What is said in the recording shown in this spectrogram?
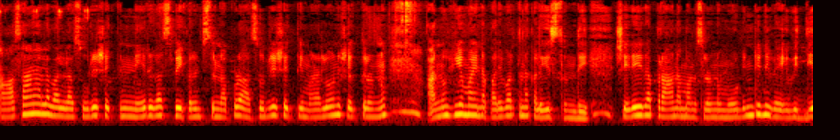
ఆసనాల వల్ల సూర్యశక్తిని నేరుగా స్వీకరిస్తున్నప్పుడు ఆ సూర్యశక్తి మనలోని శక్తులను అనూహ్యమైన పరివర్తన కలిగిస్తుంది. శరీర ప్రాణ మనసులను మూడింటిని విద్య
